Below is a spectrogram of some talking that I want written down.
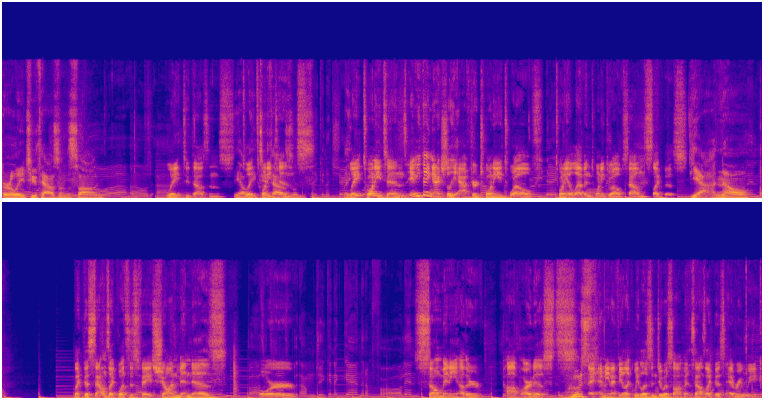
early 2000s song. Late 2000s. Yeah, late late 2010s. 2000s. Like- Late 2010s. Anything actually after 2012, 2011, 2012 sounds like this. Yeah, no. Like this sounds like what's his face, Shawn Mendes, or so many other pop artists. Who's- I, I mean, I feel like we listen to a song that sounds like this every week.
